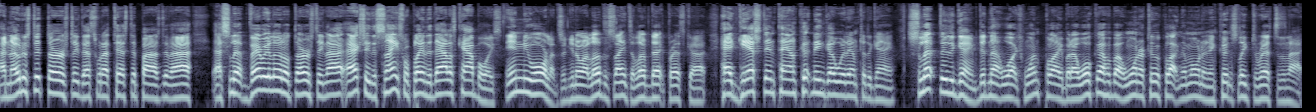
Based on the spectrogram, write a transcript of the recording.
I noticed it Thursday. That's when I tested positive. I I slept very little Thursday night. Actually, the Saints were playing the Dallas Cowboys in New Orleans. And, you know, I love the Saints. I love Dak Prescott. Had guests in town, couldn't even go with them to the game. Slept through the game, did not watch one play, but I woke up about 1 or 2 o'clock in the morning and couldn't sleep the rest of the night.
